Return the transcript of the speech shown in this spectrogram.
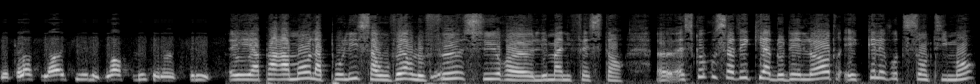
de, classes-là qui ne doivent plus se réinscrire. Et apparemment, la police a ouvert le feu sur euh, les manifestants. Euh, Est-ce que vous savez qui a donné l'ordre et quel est votre sentiment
